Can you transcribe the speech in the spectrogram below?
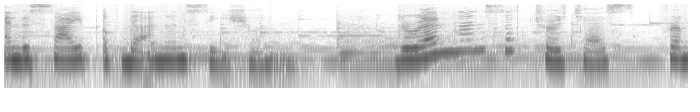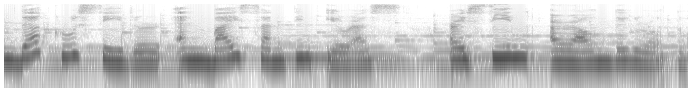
and the site of the Annunciation. The remnants of churches from the Crusader and Byzantine eras are seen around the grotto.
